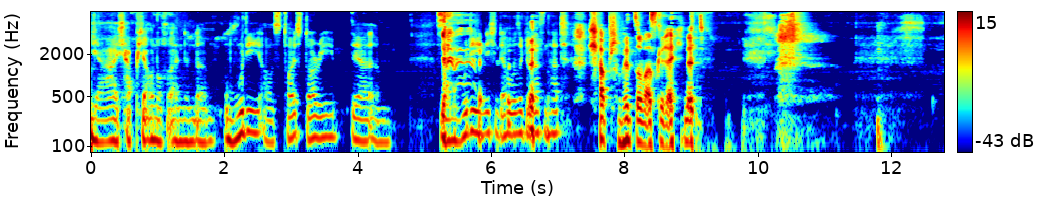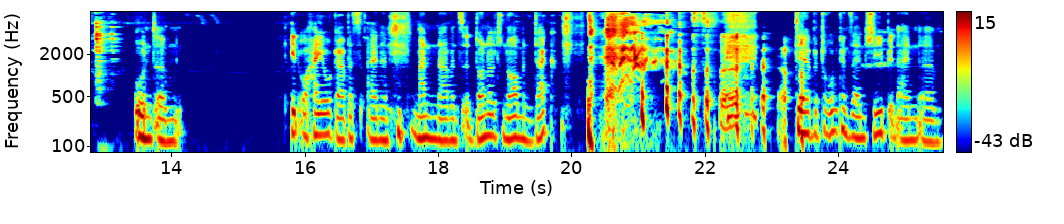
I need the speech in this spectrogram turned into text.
Ja, ich habe hier auch noch einen ähm, Woody aus Toy Story, der ähm, seinen Woody nicht in der Hose gelassen hat. Ich habe schon mit sowas gerechnet. Und ähm, in Ohio gab es einen Mann namens Donald Norman Duck, der betrunken seinen Jeep in einen ähm,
